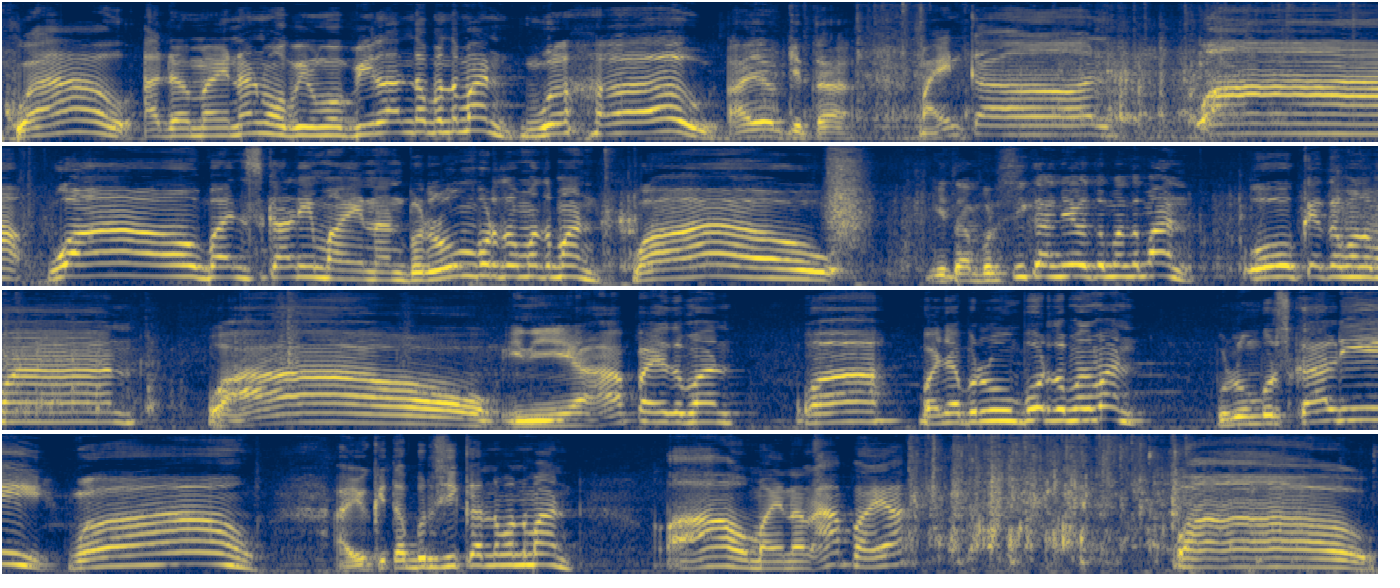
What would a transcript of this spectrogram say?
Wow, ada mainan mobil-mobilan teman-teman. Wow, ayo kita mainkan. Wow, wow, banyak sekali mainan berlumpur teman-teman. Wow, kita bersihkan yuk teman-teman. Oke teman-teman. Wow, ini ya apa ya teman? Wah, banyak berlumpur teman-teman. Berlumpur sekali. Wow, ayo kita bersihkan teman-teman. Wow, mainan apa ya? Wow,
